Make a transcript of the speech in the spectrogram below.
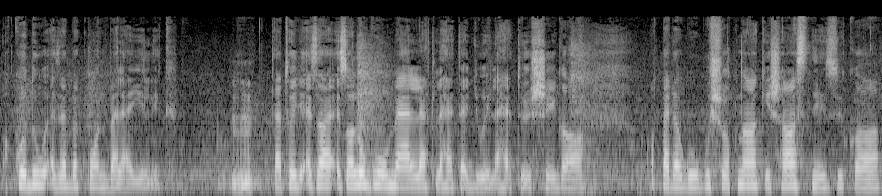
a kodú ez ebbe pont beleillik. Uh-huh. Tehát, hogy ez a, ez a logó mellett lehet egy új lehetőség a, a pedagógusoknak, és ha azt nézzük a,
